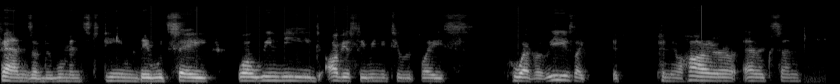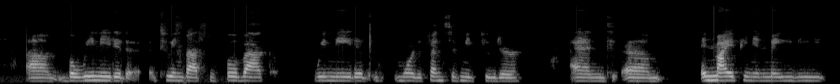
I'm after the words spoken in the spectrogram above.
fans of the women's team, they would say, "Well, we need obviously we need to replace whoever leaves, like if Pernille Harder, Eriksson, um, but we needed to invest in fullback. We needed more defensive midfielder, and um, in my opinion, maybe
